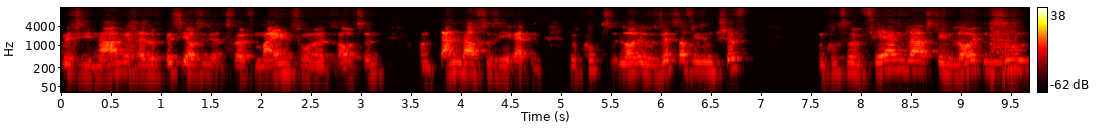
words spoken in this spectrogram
bis sie, also bis sie aus dieser 12-Meilen-Zone draus sind. Und dann darfst du sie retten. Du guckst, Leute, du sitzt auf diesem Schiff und guckst mit dem Fernglas den Leuten zu,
